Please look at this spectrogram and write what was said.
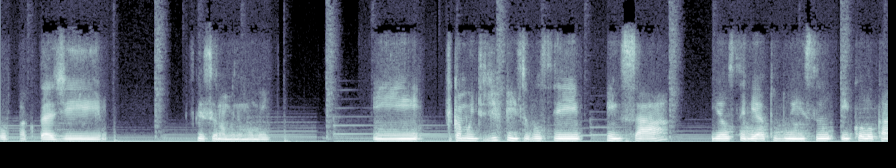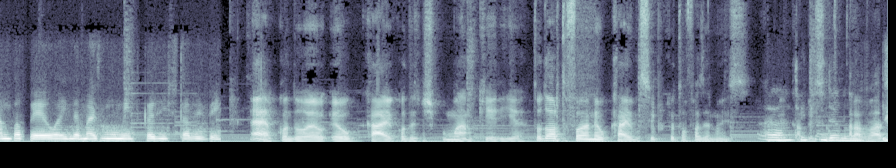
ou faculdade. Esqueci o nome no momento. E fica muito difícil você pensar e auxiliar tudo isso e colocar no papel, ainda mais no momento que a gente tá vivendo. É, quando eu, eu caio, quando eu, tipo, mano, queria. Toda hora eu tô falando eu caio, não sei porque eu tô fazendo isso. É, não tô Cabeça entendendo. travada.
